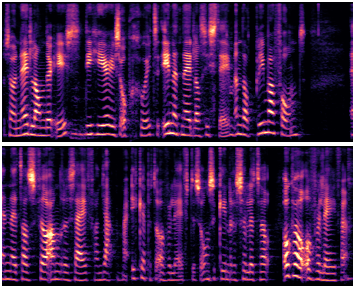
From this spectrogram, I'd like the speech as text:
zo'n Nederlander is, die hier is opgegroeid in het Nederlands systeem en dat prima vond. En net als veel anderen zei van ja, maar ik heb het overleefd, dus onze kinderen zullen het wel, ook wel overleven.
